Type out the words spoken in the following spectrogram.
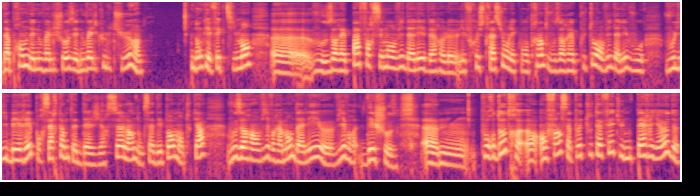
d'apprendre des nouvelles choses, des nouvelles cultures. Donc effectivement, euh, vous n'aurez pas forcément envie d'aller vers les frustrations, les contraintes, vous aurez plutôt envie d'aller vous, vous libérer, pour certains peut-être d'agir seul, hein, donc ça dépend, mais en tout cas, vous aurez envie vraiment d'aller euh, vivre des choses. Euh, pour d'autres, enfin, ça peut tout à fait être une période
